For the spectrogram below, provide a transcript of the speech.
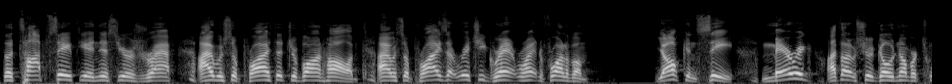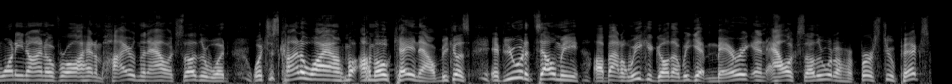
the top safety in this year's draft. I was surprised at Jevon Holland. I was surprised at Richie Grant right in front of him. Y'all can see. Moehrig, I thought it should go number 29 overall. I had him higher than Alex Leatherwood, which is kind of why I'm, I'm okay now. Because if you were to tell me about a week ago that we get Moehrig and Alex Leatherwood on our first two picks,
